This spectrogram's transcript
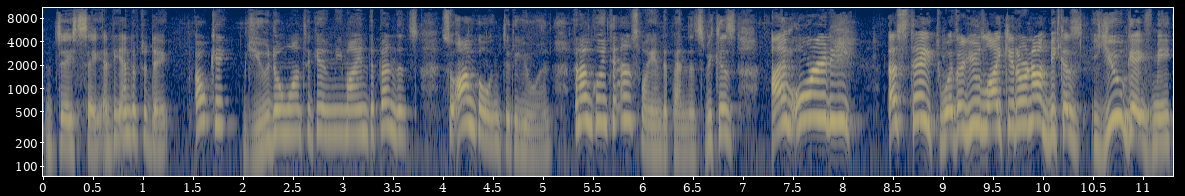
they say at the end of the day, okay, you don't want to give me my independence, so I'm going to the UN and I'm going to ask my independence because I'm already a state, whether you like it or not, because you gave me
